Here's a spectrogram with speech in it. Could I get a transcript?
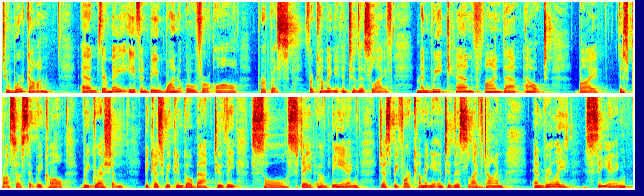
to work on. And there may even be one overall purpose for coming into this life. Mm. And we can find that out by this process that we call regression, because we can go back to the soul state of being just before coming into this lifetime and really seeing,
